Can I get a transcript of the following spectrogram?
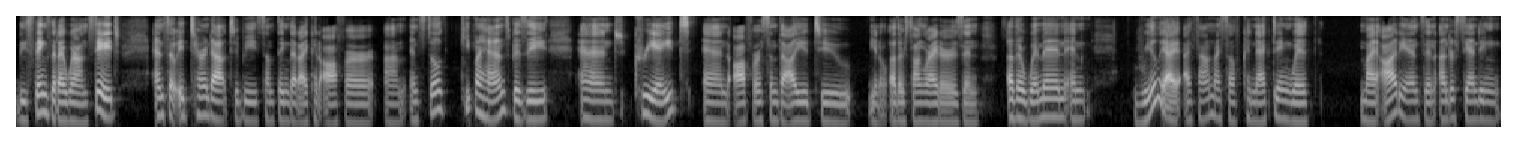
these things that I wear on stage, and so it turned out to be something that I could offer um, and still keep my hands busy and create and offer some value to you know other songwriters and other women and really I, I found myself connecting with my audience and understanding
